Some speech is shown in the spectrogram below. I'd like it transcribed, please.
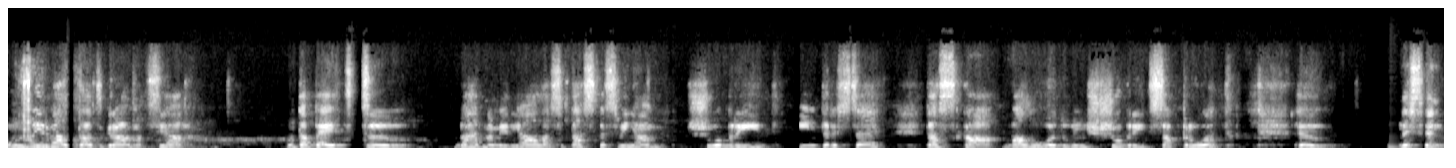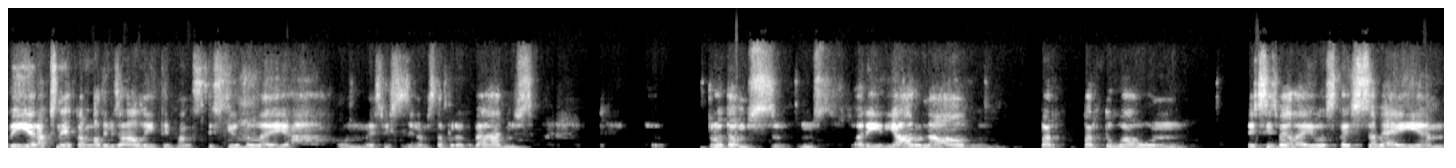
Un nu, ir vēl tāds grāmatas, jā. Un tāpēc uh, bērnam ir jālasa tas, kas viņam šobrīd interesē, tas, kā valodu viņš šobrīd saprot. Nesen bija rakstniekam Valdim Zālītim fantastiski jubileja, un mēs visi zinām Staburaga bērnus. Protams, mums arī ir jārunā par, par to, un es izvēlējos, ka es savējiem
